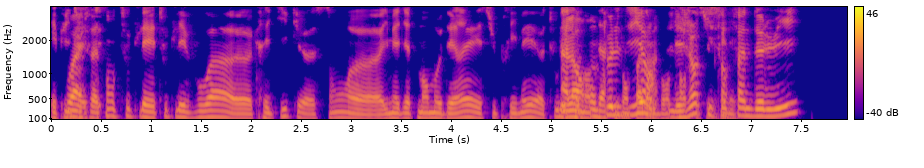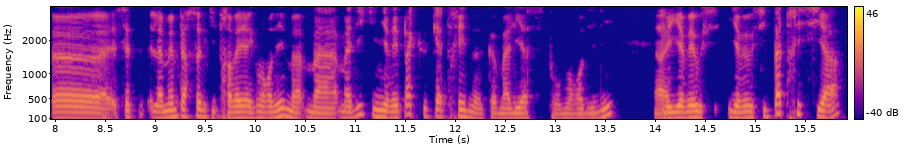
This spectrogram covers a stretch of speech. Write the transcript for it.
Et puis Ouais, de toute façon, toutes les toutes les voix euh, critiques euh, sont euh, immédiatement modérées et supprimées. Tous les Alors, on peut le dire, bon les gens qui sont fans de lui, euh, cette, la même personne qui travaille avec Morandini m'a- dit qu'il n'y avait pas que Catherine comme alias pour Morandini, Ouais. mais il y avait aussi, il y avait aussi Patricia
